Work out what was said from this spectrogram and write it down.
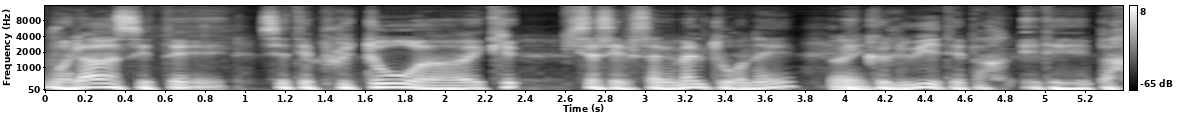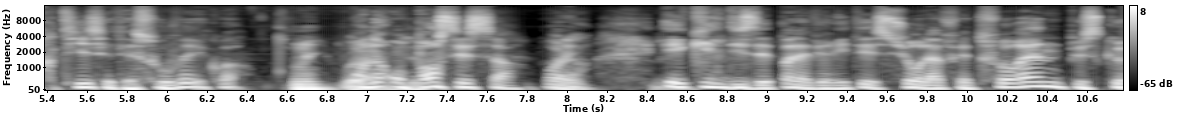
voilà, c'était c'était plutôt que, ça, ça avait mal tourné et que lui était, était parti, s'était sauvé quoi. On, pensait ça, voilà. Et qu'il disait pas la vérité sur la fête foraine, puisque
